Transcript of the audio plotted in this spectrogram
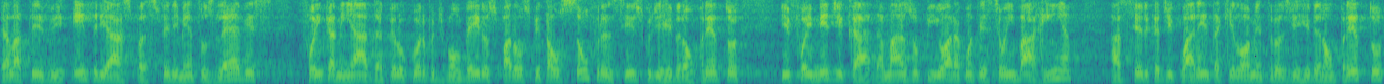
ela teve, entre aspas, ferimentos leves, foi encaminhada pelo Corpo de Bombeiros para o Hospital São Francisco de Ribeirão Preto e foi medicada, mas o pior aconteceu em Barrinha, a cerca de 40 quilômetros de Ribeirão Preto.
